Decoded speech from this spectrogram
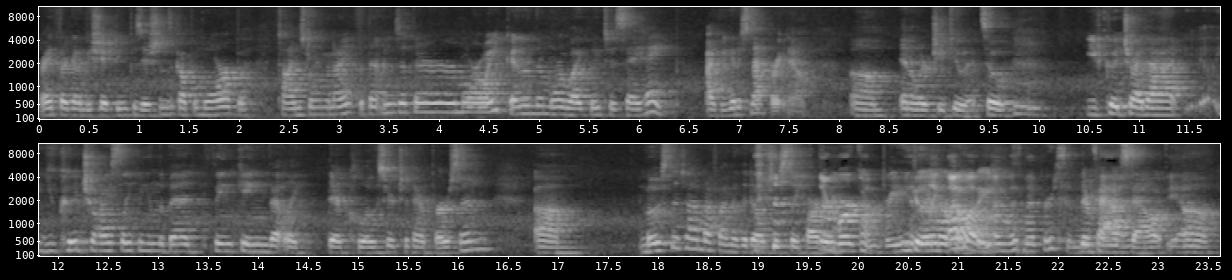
right? They're going to be shifting positions a couple more but times during the night, but that means that they're more awake and then they're more likely to say, hey, I could get a snack right now um, and alert you to it. So you could try that. You could try sleeping in the bed thinking that like they're closer to their person. Um, most of the time, I find that the dogs just sleep harder. They're more comfy. They're like, more oh, I'm- I'm, with my person. They're passed out. Yeah. Uh,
